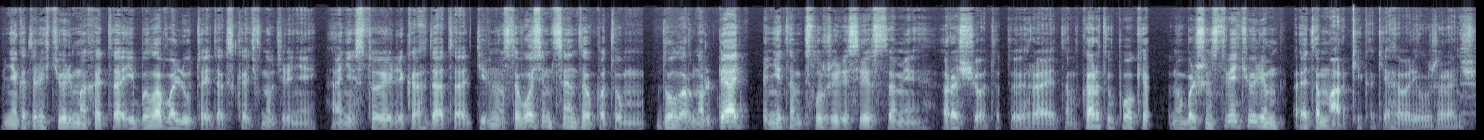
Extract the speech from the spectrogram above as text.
В некоторых тюрьмах это и была валютой, так сказать, внутренней. Они стоили когда-то 98 центов, потом доллар 0,5. Они там служили средствами расчета, кто играет там в карты, в покер. Но в большинстве тюрем это марки, как я говорил уже раньше.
